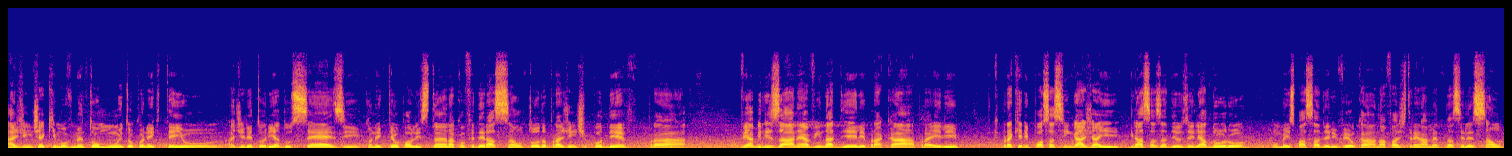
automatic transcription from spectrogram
A gente aqui movimentou muito, eu conectei o, a diretoria do SESI, conectei o Paulistano, a confederação toda para a gente poder pra viabilizar né, a vinda dele para cá, para ele para que ele possa se engajar. E graças a Deus ele adorou. No mês passado ele veio na fase de treinamento da seleção.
